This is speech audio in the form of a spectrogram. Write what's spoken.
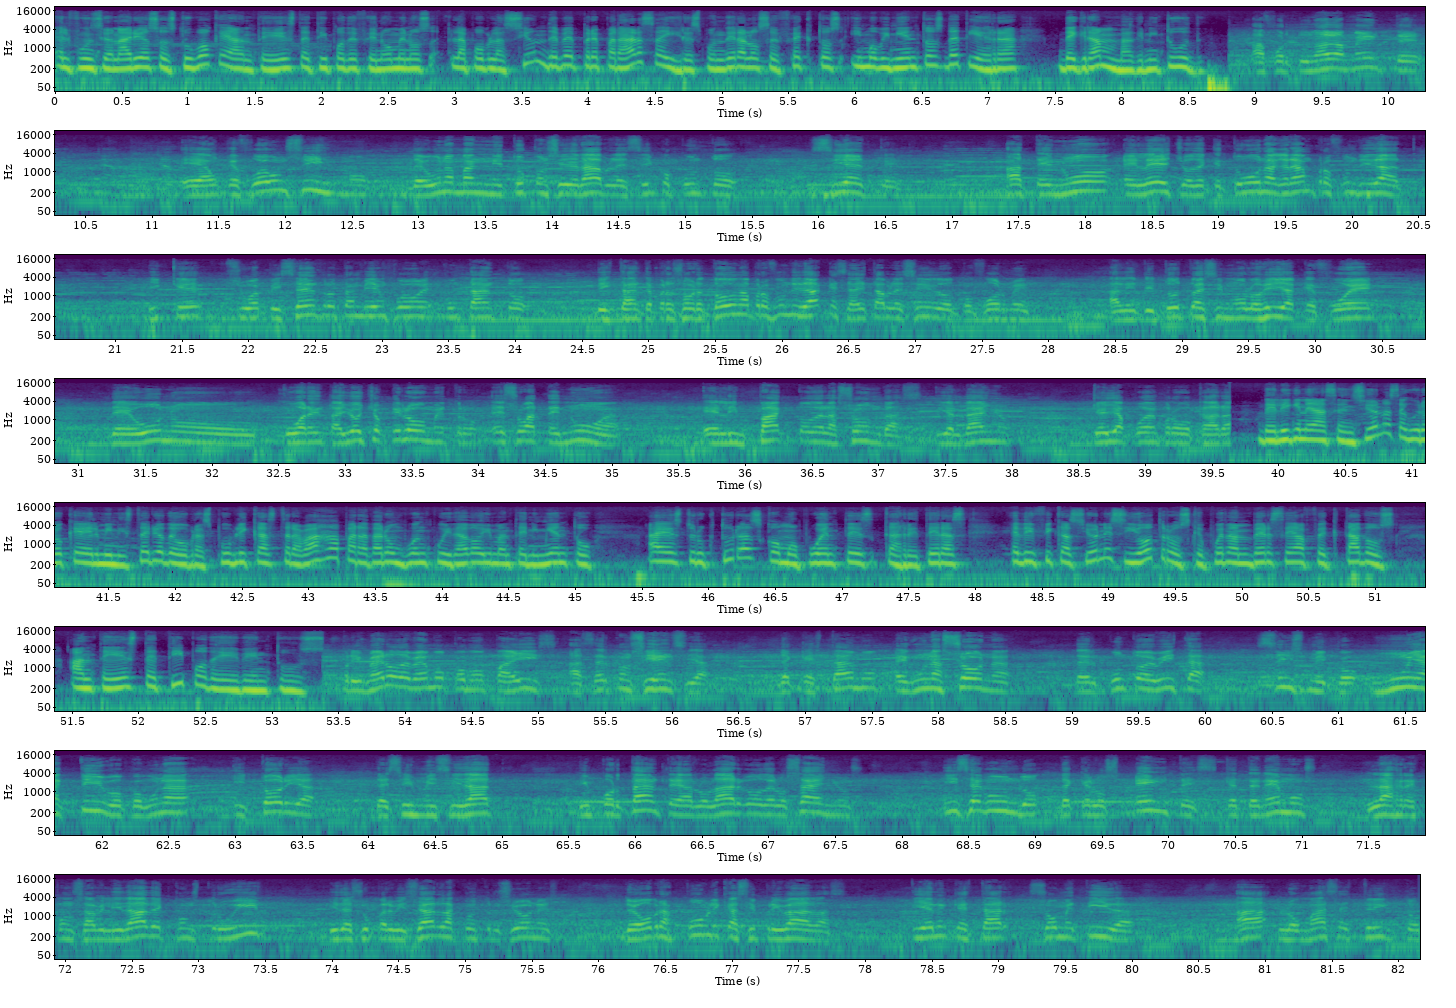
El funcionario sostuvo que ante este tipo de fenómenos la población debe prepararse y responder a los efectos y movimientos de tierra de gran magnitud. Afortunadamente, eh, aunque fue un sismo de una magnitud considerable, 5.7, atenuó el hecho de que tuvo una gran profundidad y que su epicentro también fue un tanto distante, pero sobre todo una profundidad que se ha establecido conforme al Instituto de Sismología, que fue de unos 48 kilómetros, eso atenúa el impacto de las ondas y el daño que ellas pueden provocar. Deligne Ascensión aseguró que el Ministerio de Obras Públicas trabaja para dar un buen cuidado y mantenimiento a estructuras como puentes, carreteras, edificaciones y otros que puedan verse afectados ante este tipo de eventos. Primero debemos como país hacer conciencia de que estamos en una zona desde el punto de vista sísmico muy activo, con una historia de sismicidad importante a lo largo de los años. Y segundo, de que los entes que tenemos la responsabilidad de construir y de supervisar las construcciones de obras públicas y privadas tienen que estar sometidas a los más estrictos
